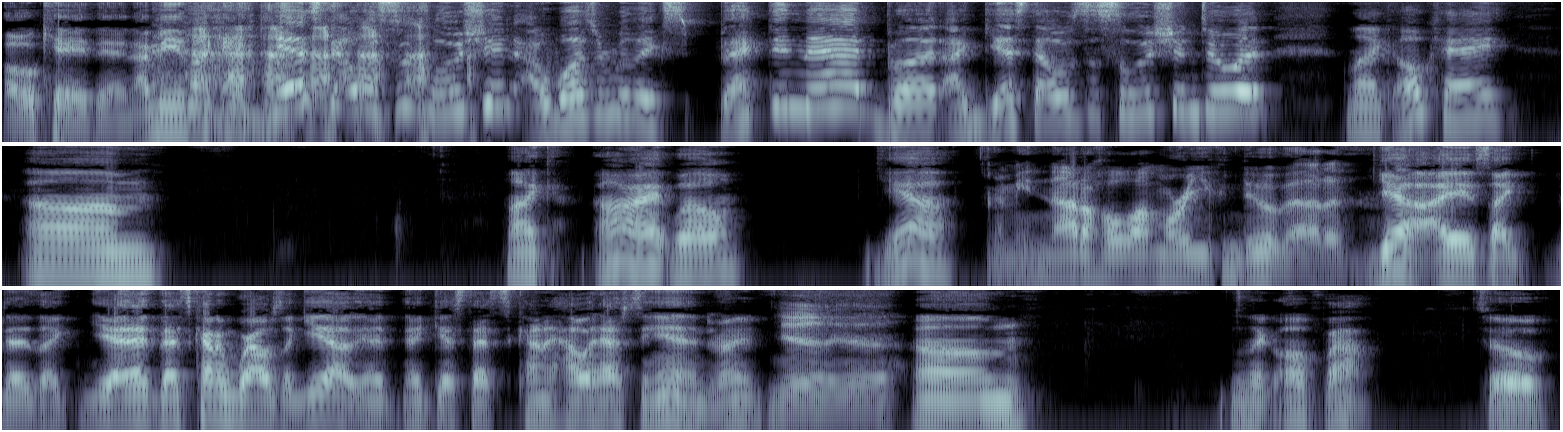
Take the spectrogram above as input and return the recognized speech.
Okay, then. I mean, like, I guess that was the solution. I wasn't really expecting that, but I guess that was the solution to it. Like, okay. Um, like, all right, well, yeah. I mean, not a whole lot more you can do about it. Yeah, I was like, like, yeah, that, that's kind of where I was like, yeah, I- I guess that's kind of how it has to end, right? Yeah, yeah. Um, I was like, oh wow. So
